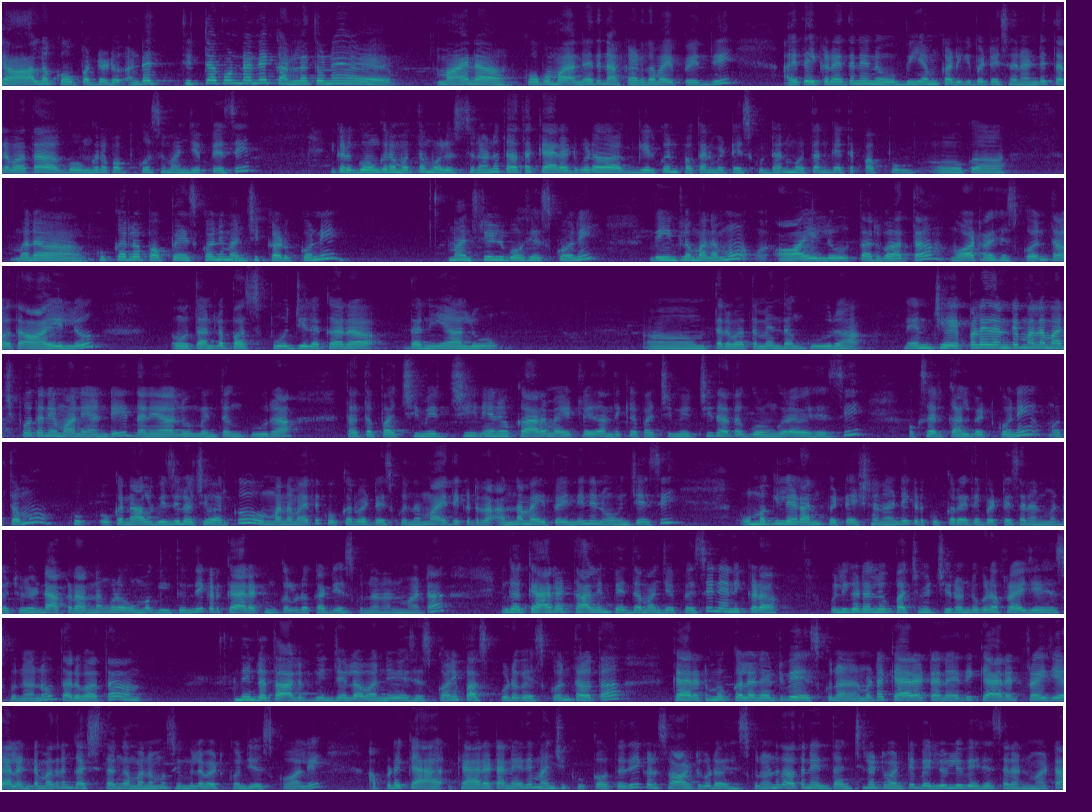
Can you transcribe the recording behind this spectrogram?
చాలా కోపడ్డాడు. అంటే తిట్టకుండానే కళ్ళతోనే మా ఆయన కోపం అనేది నాకు అర్థమైపోయింది. అయితే ఇక్కడైతే నేను బియ్యం కడిగి పెట్టేశానండి. తర్వాత గోంగూర పప్పు కోసం అని చెప్పేసి ఇక్కడ గోంగూర మొత్తం మొలుస్తున్నాను తర్వాత క్యారెట్ కూడా గిరుకొని పక్కన పెట్టేసుకుంటాను. మొత్తానికి అయితే పప్పు ఒక మన కుక్కర్లో పప్పు వేసుకొని మంచిగా కడుక్కొని మంచినీళ్ళు పోసేసుకొని దీంట్లో మనము ఆయిల్ తర్వాత వాటర్ వేసుకొని తర్వాత ఆయిల్ దాంట్లో పసుపు జీలకర్ర ధనియాలు తర్వాత మెంతం కూర. నేను చెప్పలేదంటే మళ్ళీ మర్చిపోతానేమో అని అండి. ధనియాలు మెంతం కూర తర్వాత పచ్చిమిర్చి. నేను కారం వేయట్లేదు అందుకే పచ్చిమిర్చి తర్వాత గోంగూర వేసేసి ఒకసారి కలిపెట్టుకొని మొత్తము ఒక నాలుగు విజిల్ వచ్చే వరకు మనం అయితే కుక్కర్ పెట్టేసుకుందాము. అయితే ఇక్కడ అన్నం అయిపోయింది నేను వంచేసి ఉమ్మగిలేయడానికి పెట్టేసినానండి. ఇక్కడ కుక్కర్ అయితే పెట్టేశాను అనమాట చూడండి అక్కడ అన్నం కూడా ఉమ్మగిలుతుంది. ఇక్కడ క్యారెట్ ముక్కలు కూడా కట్ చేసుకున్నాను అనమాట ఇంకా క్యారెట్ తాలింపు వేద్దామని చెప్పేసి నేను ఇక్కడ ఉల్లిగడ్డలు పచ్చిమిర్చి రెండు కూడా ఫ్రై చేసేసుకున్నాను. తర్వాత దీంట్లో తాలింపు గింజలు అవన్నీ వేసేసుకొని పసుపు కూడా వేసుకొని తర్వాత క్యారెట్ ముక్కలు అనేటివి వేసుకున్నాను అనమాట క్యారెట్ అనేది క్యారెట్ ఫ్రై చేయాలంటే మాత్రం ఖచ్చితంగా మనము సిమ్లో పెట్టుకొని చేసుకోవాలి. అప్పుడే క్యా క్యారెట్ అనేది మంచి కుక్ అవుతుంది. ఇక్కడ సాల్ట్ కూడా వేసుకున్నాను తర్వాత నేను దంచినటువంటి వెల్లుల్లి వేసేసాను అనమాట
